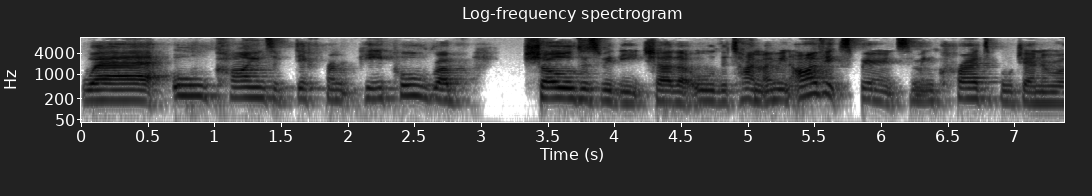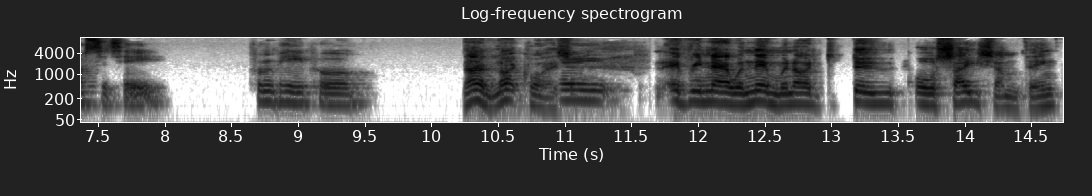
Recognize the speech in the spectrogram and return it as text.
where all kinds of different people rub shoulders with each other all the time. I mean, I've experienced some incredible generosity from people. No, likewise. So, Every now and then, when I do or say something,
